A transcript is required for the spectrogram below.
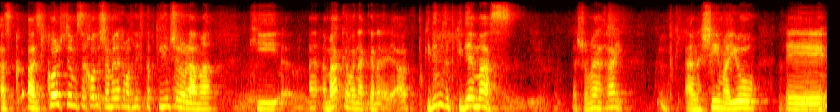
אז, אז כל 12 חודש המלך מחליף את הפקידים שלו, למה? כי, אה, מה הכוונה כאן? הפקידים זה פקידי מס. אתה שומע, חי? אנשים היו, אה,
